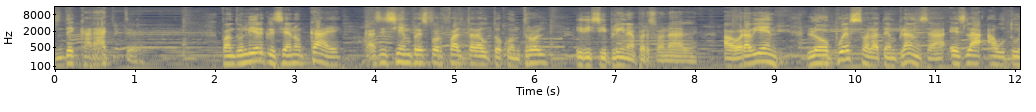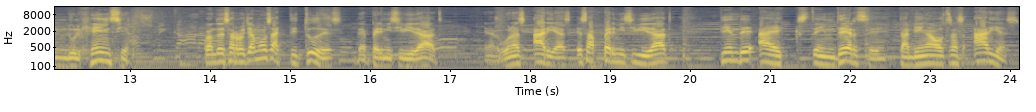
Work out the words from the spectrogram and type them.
de carácter. Cuando un líder cristiano cae, casi siempre es por falta de autocontrol y disciplina personal. Ahora bien, lo opuesto a la templanza es la autoindulgencia. Cuando desarrollamos actitudes de permisividad en algunas áreas, esa permisividad tiende a extenderse también a otras áreas.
